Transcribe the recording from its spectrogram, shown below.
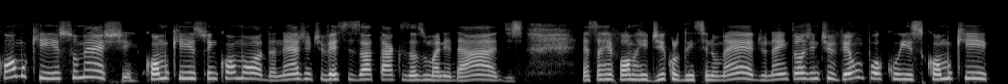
como que isso mexe, como que isso incomoda, né? A gente vê esses ataques às humanidades, essa reforma ridícula do ensino médio, né? Então a gente vê um pouco isso, como que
